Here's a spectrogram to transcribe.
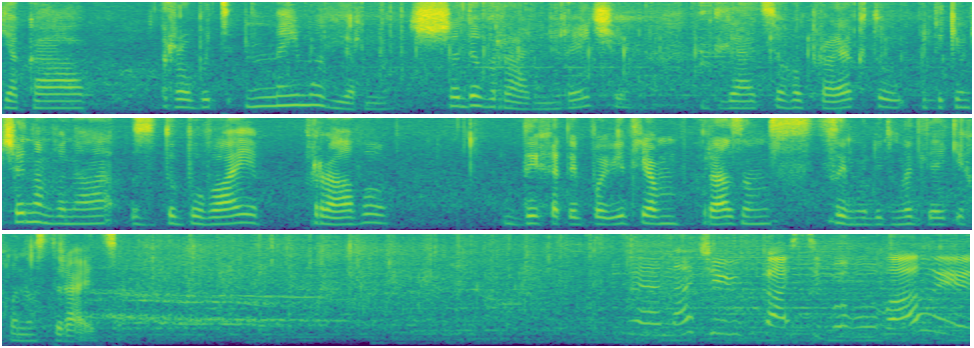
яка робить неймовірні шедевральні речі для цього проекту, і таким чином вона здобуває право дихати повітрям разом з цими людьми, для яких вона старається. Це наче в касті побували.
